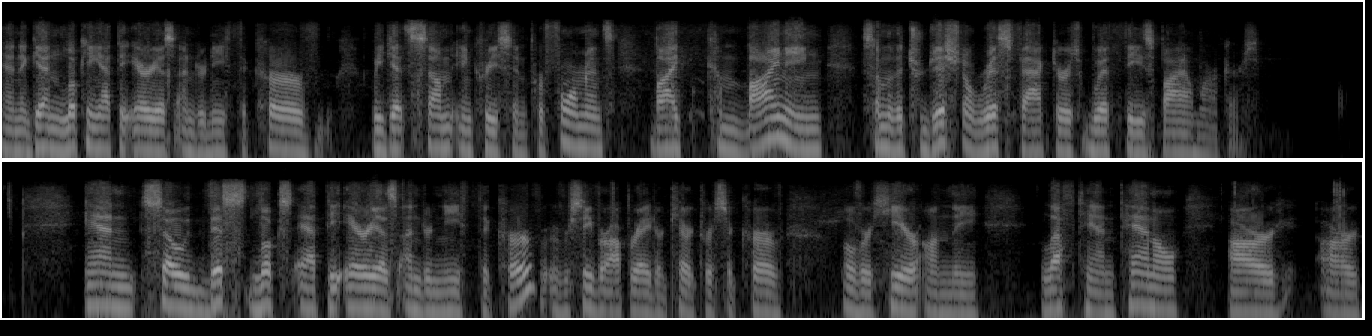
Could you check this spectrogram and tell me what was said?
and again looking at the areas underneath the curve we get some increase in performance by combining some of the traditional risk factors with these biomarkers. And so this looks at the areas underneath the curve, receiver operator characteristic curve over here on the left-hand panel are our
